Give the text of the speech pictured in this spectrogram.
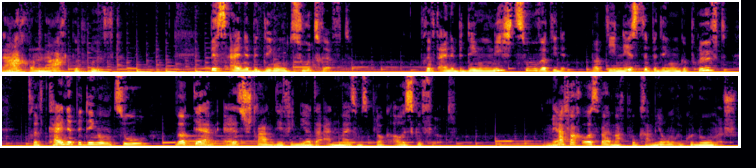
nach und nach geprüft, bis eine Bedingung zutrifft. Trifft eine Bedingung nicht zu, wird die, wird die nächste Bedingung geprüft. Trifft keine Bedingung zu, wird der im Else-Strang definierte Anweisungsblock ausgeführt. Mehrfachauswahl macht Programmierung ökonomisch.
